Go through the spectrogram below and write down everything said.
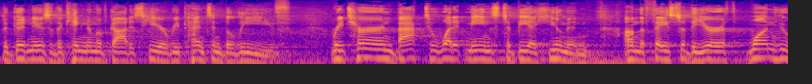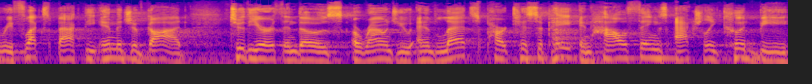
The good news of the kingdom of God is here. Repent and believe. Return back to what it means to be a human on the face of the earth, one who reflects back the image of God to the earth and those around you, and let's participate in how things actually could be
